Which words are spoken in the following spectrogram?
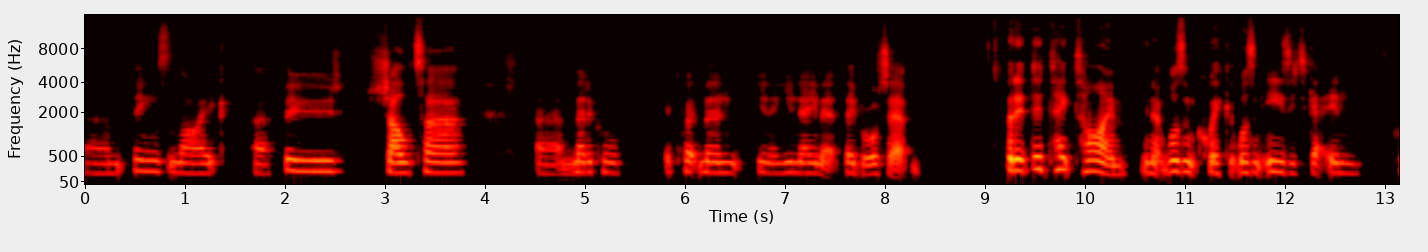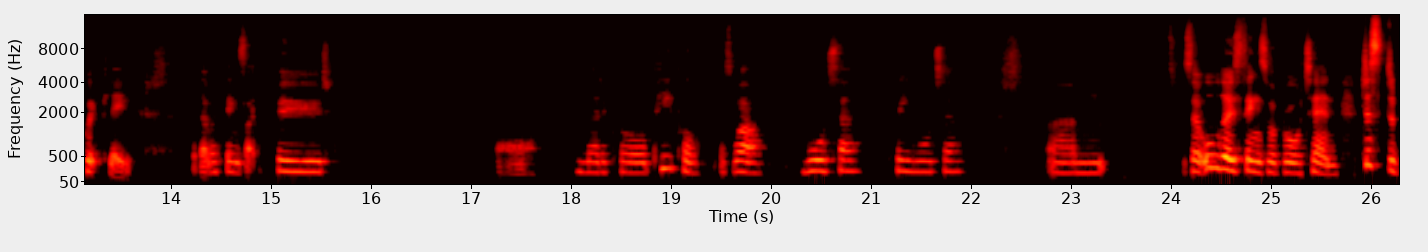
Um, things like uh, food shelter um, medical equipment, you know, you name it, they brought it. But it did take time, you know, it wasn't quick, it wasn't easy to get in quickly. But there were things like food, uh, medical, people as well, water, clean water. Um, so all those things were brought in just to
